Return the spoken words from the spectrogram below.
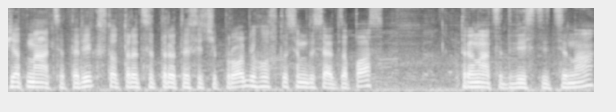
15 рік, 133 тисячі пробігу, 170 запас, 13200 ціна.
